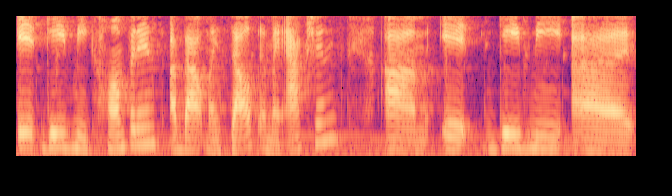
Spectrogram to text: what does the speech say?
It gave me confidence about myself and my actions. Um, it gave me uh,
